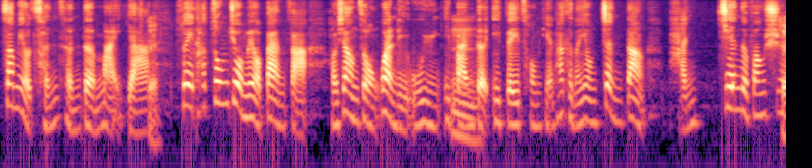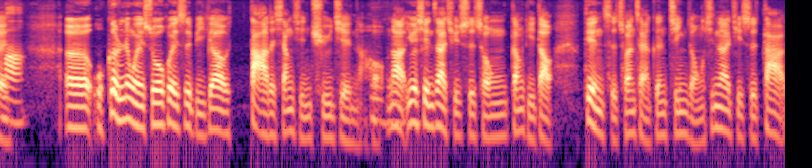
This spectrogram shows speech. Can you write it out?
上面有层层的买压，对，所以它终究没有办法，好像这种万里无云一般嗯的一飞冲天，它可能用震荡盘间的方式对吗？呃，我个人认为说会是比较大的箱型区间然后、嗯那因为现在其实从刚提到电子、川产跟金融，现在其实大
